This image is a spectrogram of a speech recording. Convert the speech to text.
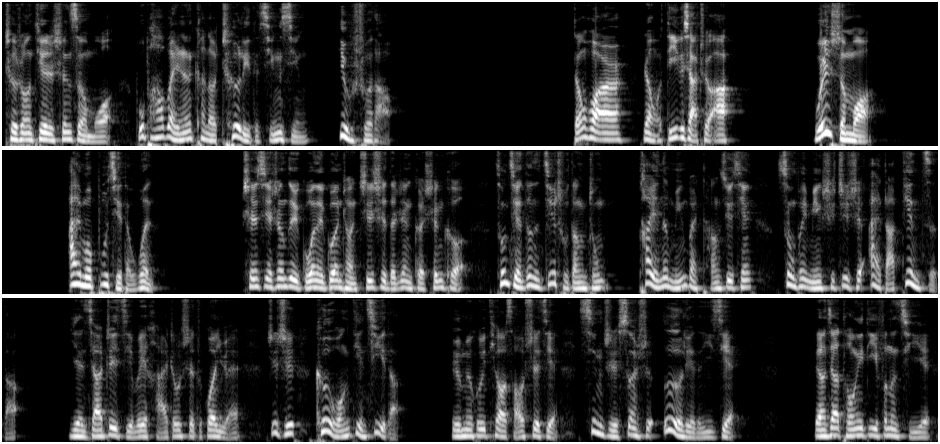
车窗贴着深色膜，不怕外人看到车里的情形。又说道：“等会儿让我第一个下车啊！”为什么？艾莫不解的问。陈先生对国内官场知识的认可深刻，从简单的接触当中，他也能明白唐学谦、宋培明是支持爱达电子的，眼下这几位海州市的官员支持科王电器的。刘明辉跳槽事件性质算是恶劣的一件，两家同一地方的企业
